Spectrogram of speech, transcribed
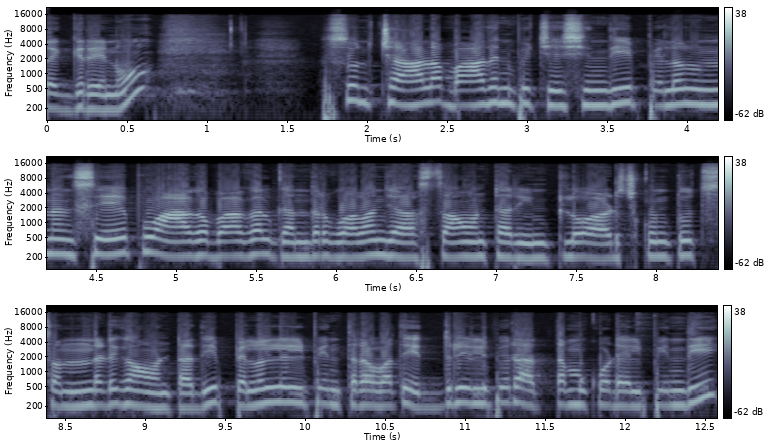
దగ్గరేను. సో చాలా బాధ అనిపించేసింది పిల్లలు ఉన్నంతసేపు ఆగబాగాలు గందరగోళం చేస్తూ ఉంటారు. ఇంట్లో అడుచుకుంటూ సందడిగా ఉంటుంది. పిల్లలు వెళ్ళిపోయిన తర్వాత ఇద్దరు వెళ్ళిపోయారు. అత్తమ్మ కూడా వెళ్ళిపోయింది.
